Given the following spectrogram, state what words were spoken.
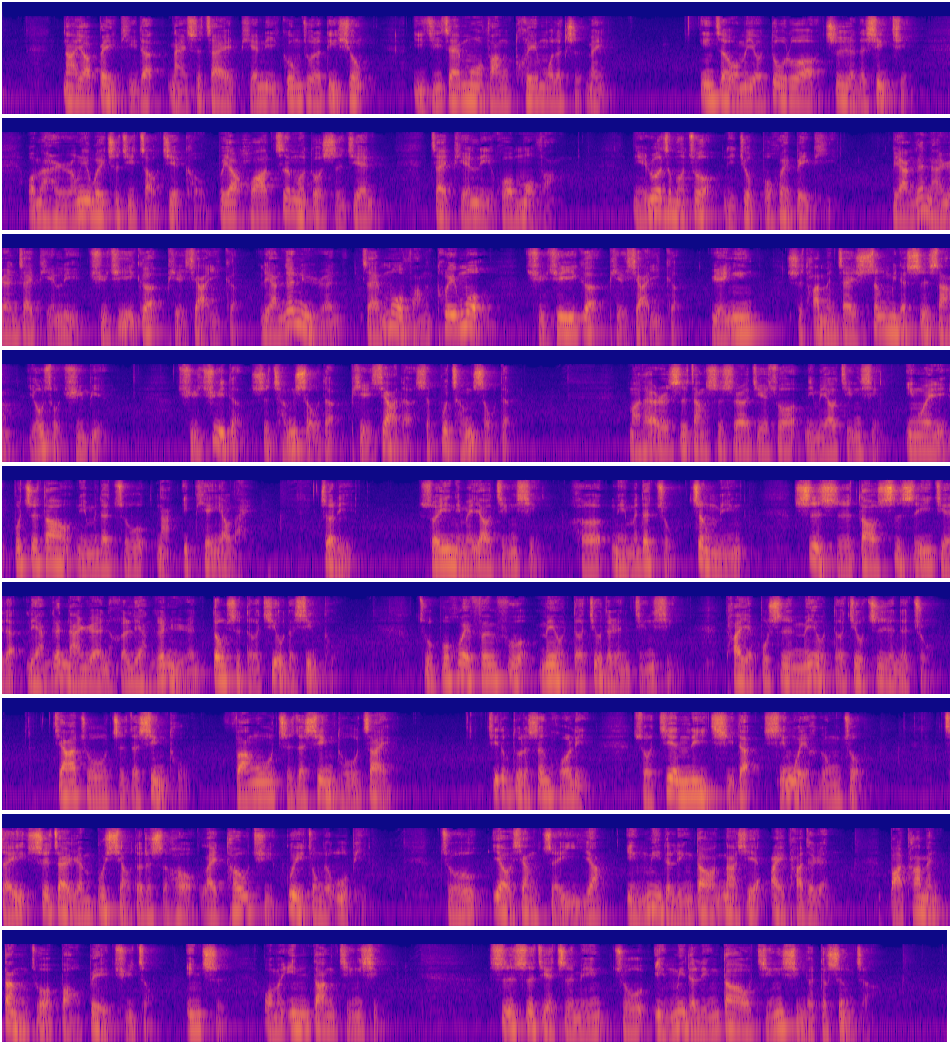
那要被提的，乃是在田里工作的弟兄，以及在磨坊推磨的姊妹。因着我们有堕落之人的性情，我们很容易为自己找借口，不要花这么多时间在田里或磨坊。你若这么做，你就不会被提。两个男人在田里取去一个，撇下一个；两个女人在磨坊推磨，取去一个，撇下一个。原因是他们在生命的事上有所区别，取去的是成熟的，撇下的是不成熟的。马太二十四章四十二节说：“你们要警醒，因为不知道你们的主哪一天要来。”这里，所以你们要警醒，和你们的主证明。四十到四十一节的两个男人和两个女人都是得救的信徒，主不会吩咐没有得救的人警醒，他也不是没有得救之人的主。家族指着信徒，房屋指着信徒在基督徒的生活里所建立起的行为和工作。贼是在人不晓得的时候来偷取贵重的物品，主要像贼一样隐秘的临到那些爱他的人。把他们当作宝贝取走，因此我们应当警醒。四世界指明主隐秘的灵道警醒的得胜者，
